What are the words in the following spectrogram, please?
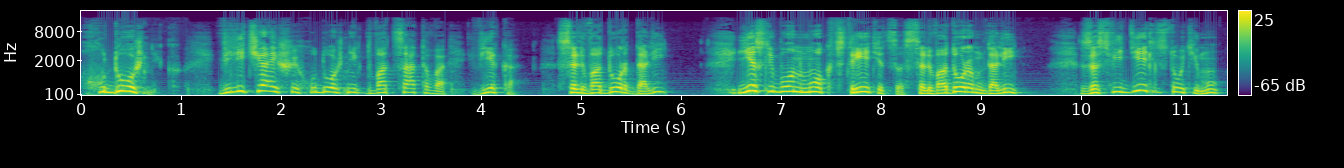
художник, величайший художник XX века Сальвадор Дали. Если бы он мог встретиться с Сальвадором Дали, засвидетельствовать ему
